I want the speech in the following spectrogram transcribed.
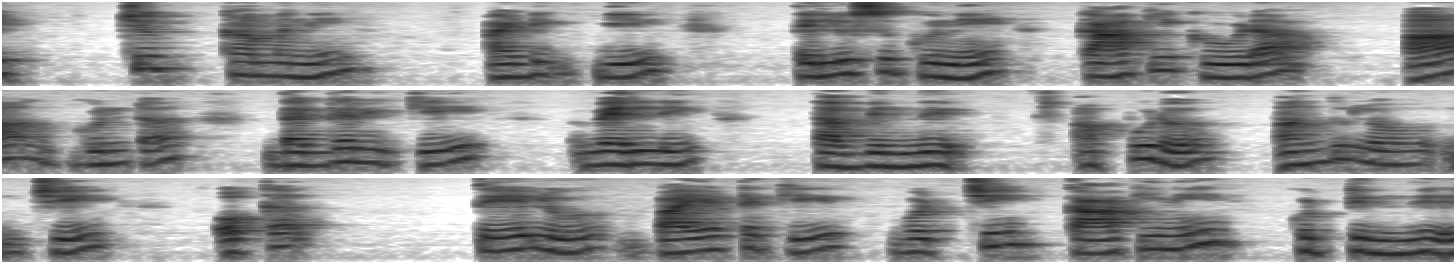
పిచ్చుకమ్మని అడిగి తెలుసుకుని కాకి కూడా ఆ గుంట దగ్గరికి వెళ్ళి తవ్వింది. అప్పుడు అందులోంచి ఒక తేలు బయటికి వచ్చి కాకిని కుట్టింది.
